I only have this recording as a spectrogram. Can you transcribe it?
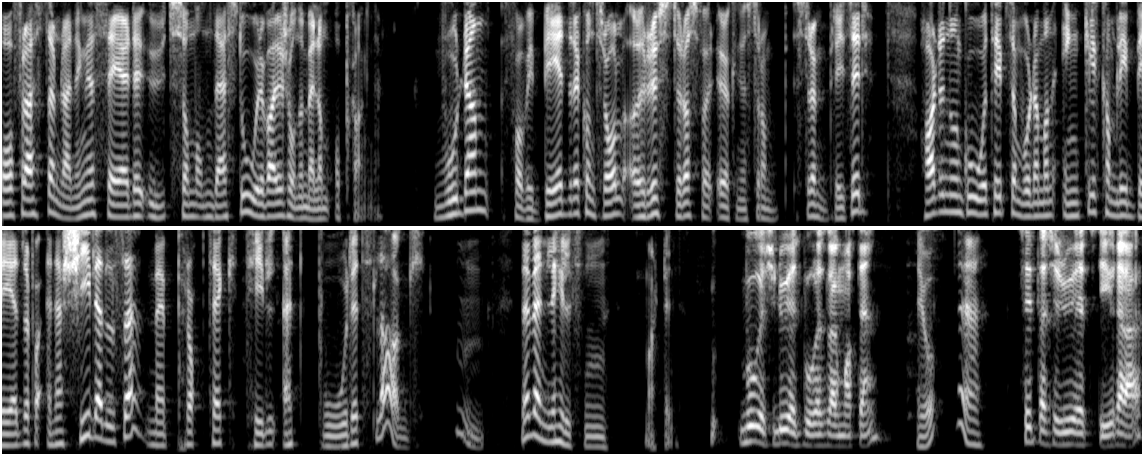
og fra strømregningene ser det ut som om det er store variasjoner mellom oppgangene. Hvordan får vi bedre kontroll og ruster oss for økende strøm strømpriser? Har dere noen gode tips om hvordan man enkelt kan bli bedre på energiledelse med Proptech til et borettslag? Hmm. Med vennlig hilsen Martin. Bor ikke du i et borettslag, Martin? Jo, det er Sitter ikke du i et styre der?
